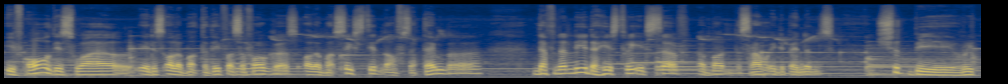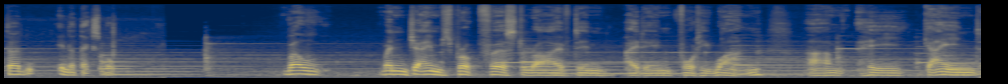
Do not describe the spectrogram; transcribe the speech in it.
if all this while it is all about 31st of August, all about 16th of September, definitely the history itself about the Sarawak independence should be written in the textbook. Well, when James Brooke first arrived in 1841, um, he gained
